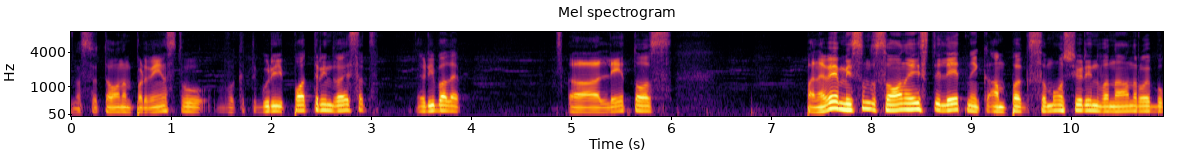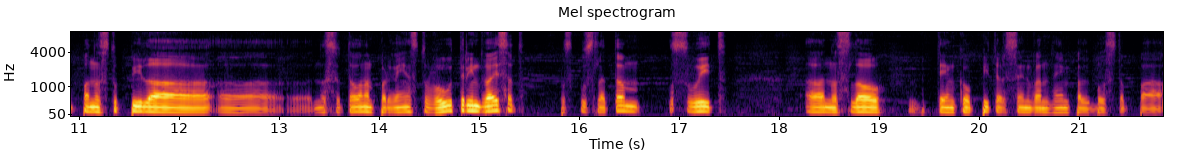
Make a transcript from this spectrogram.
na svetovnem prvenstvu v kategoriji pod 23 ribale. Uh, letos, pa ne vem, mislim, da so one isti letnik, ampak samo Širin van Anroj bo pa nastopila uh, na svetovnem prvenstvu v U23, poskusila tam usvojiti uh, naslov, medtem ko Petersen in Van Hempel bosta pa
